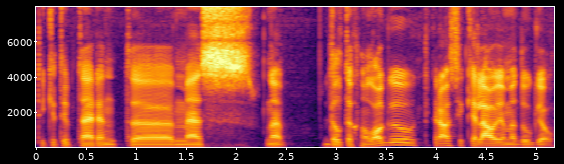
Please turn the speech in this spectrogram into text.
Tai kitaip tariant, mes, na, dėl technologijų tikriausiai keliaujame daugiau.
